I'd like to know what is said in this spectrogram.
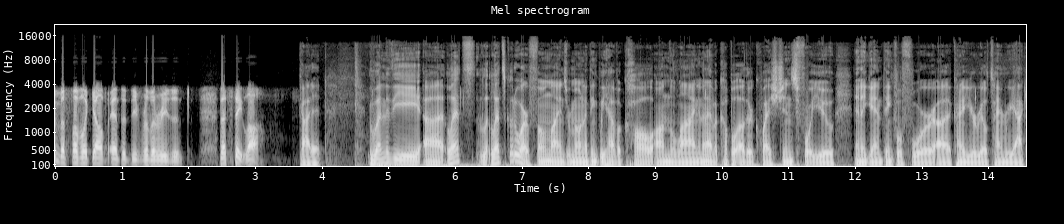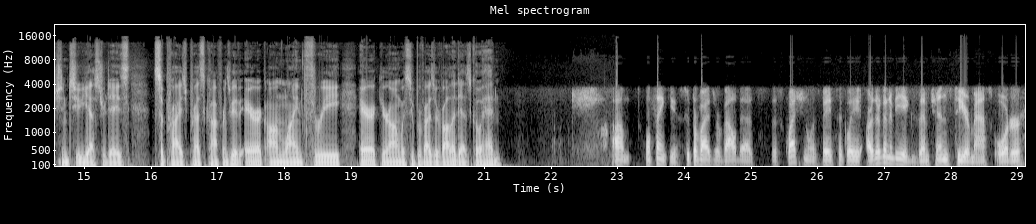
the public health entity for the region. That's state law. Got it. One of the uh, let's let's go to our phone lines, Ramon. I think we have a call on the line, and then I have a couple other questions for you. And again, thankful for uh, kind of your real time reaction to yesterday's surprise press conference. We have Eric on line three. Eric, you're on with Supervisor Valadez. Go ahead. Um, well, thank you, Supervisor Valdez. This question was basically: Are there going to be exemptions to your mask order,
